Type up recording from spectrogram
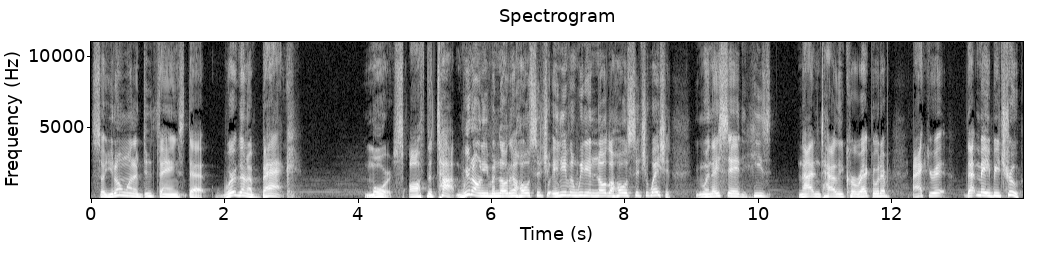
So you don't want to do things that we're going to back Morris off the top. We don't even know the whole situation. Even we didn't know the whole situation. When they said he's not entirely correct or whatever, accurate, that may be true.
